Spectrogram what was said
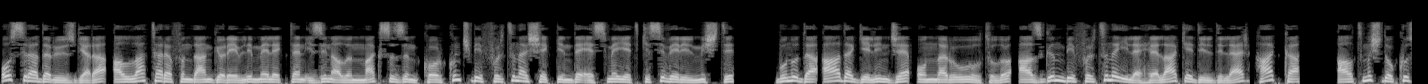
o sırada rüzgara, Allah tarafından görevli melekten izin alınmaksızın korkunç bir fırtına şeklinde esme yetkisi verilmişti, bunu da, Ağda gelince, onlar uğultulu, azgın bir fırtına ile helak edildiler, Hakka, 69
